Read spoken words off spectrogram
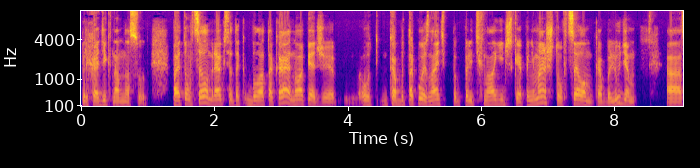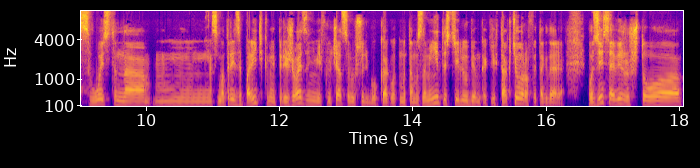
приходи к нам на суд. Поэтому в целом реакция так, была такая, но опять же, вот как бы такое, знаете, политехнологическое. Я понимаю, что в целом как бы людям а, свойственно м- смотреть за политиками, переживать за ними, включаться в их судьбу. Как вот мы там знаменитости любим, каких-то актеров и так далее. Вот здесь я вижу, что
